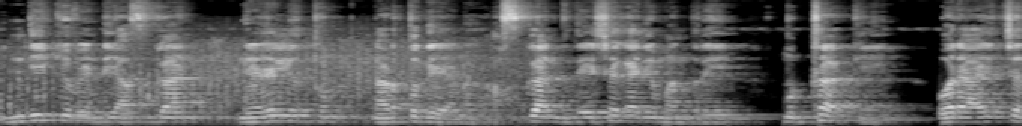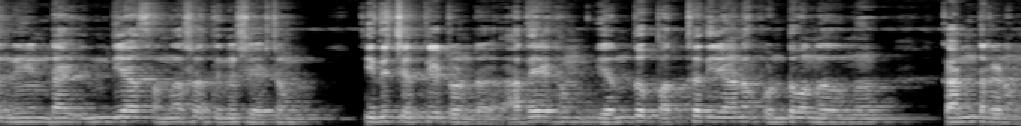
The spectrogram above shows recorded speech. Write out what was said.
ഇന്ത്യയ്ക്ക് വേണ്ടി അഫ്ഗാൻ നിഴൽയുദ്ധം നടത്തുകയാണ്. അഫ്ഗാൻ വിദേശകാര്യമന്ത്രി മുത്താക്കി ഒരാഴ്ച നീണ്ട ഇന്ത്യ സന്ദർശനത്തിന് ശേഷം തിരിച്ചെത്തിയിട്ടുണ്ട്. അദ്ദേഹം എന്ത് പദ്ധതിയാണ് കൊണ്ടുവന്നതെന്ന് കണ്ടറിയണം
